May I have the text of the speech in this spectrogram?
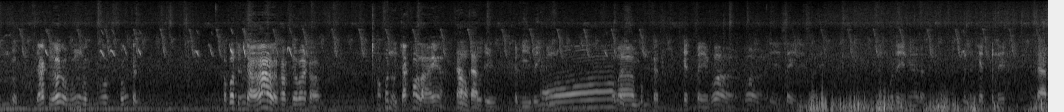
ผมก็จักเหลือกับผมผมผมก็เขาพอถึงดาราหรอกครับแต่ว่าก็เขาคนหนูจักเขาหลายอะครับครับก็ดีก็ดีไปอีกอ๋อนิดเพราะก็ว่าสิผมก็เฮ็ดไปเพราะว่าเพราะว่าได้ใส่ได้ใส่บ่ได้เนี่ยแหละบ่ได้เฮ็ดปานใดครับ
